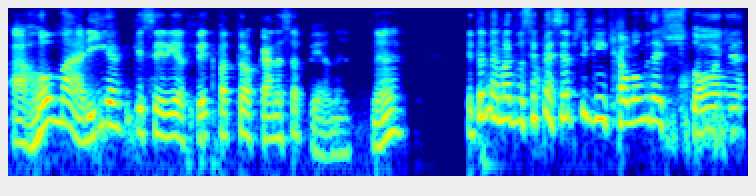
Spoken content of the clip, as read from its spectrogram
a romaria que seria feita para trocar nessa pena, né? Então, meu amado, você percebe o seguinte, que ao longo da história,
